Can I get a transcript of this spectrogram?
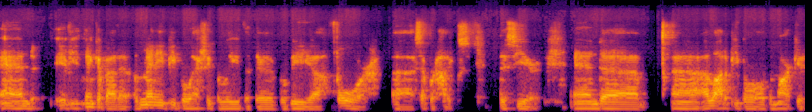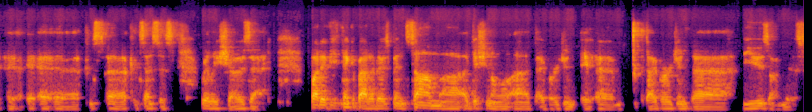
And if you think about it, many people actually believe that there will be uh, four uh, separate hikes this year, and uh, a lot of people, the market consensus really shows that. But if you think about it, there's been some uh, additional uh, divergent uh, divergent uh, views on this,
